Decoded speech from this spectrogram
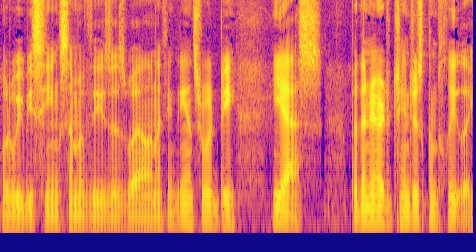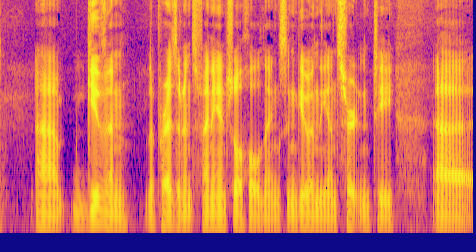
would we be seeing some of these as well? And I think the answer would be yes, but the narrative changes completely. Uh, given the president's financial holdings and given the uncertainty uh,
